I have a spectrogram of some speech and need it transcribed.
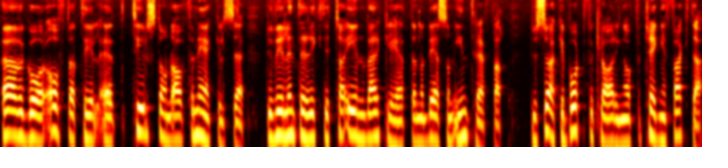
övergår ofta till ett tillstånd av förnekelse. Du vill inte riktigt ta in verkligheten och det som inträffat. Du söker bortförklaringar och förtränger fakta.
